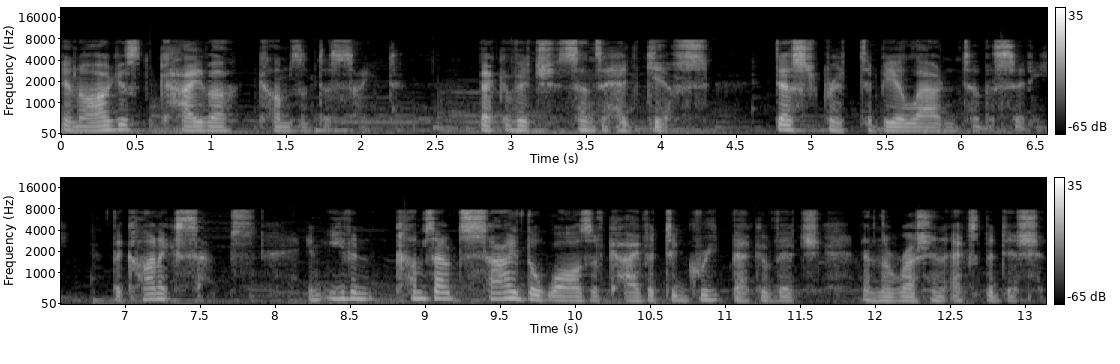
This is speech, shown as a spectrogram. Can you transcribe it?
In August, Khiva comes into sight. Bekovich sends ahead gifts, desperate to be allowed into the city. The Khan accepts, and even comes outside the walls of Khiva to greet Bekovich and the Russian expedition.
